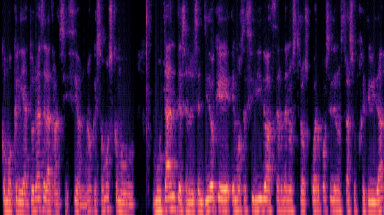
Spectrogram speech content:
como criaturas de la transición, ¿no? Que somos como mutantes en el sentido que hemos decidido hacer de nuestros cuerpos y de nuestra subjetividad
